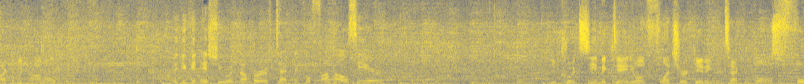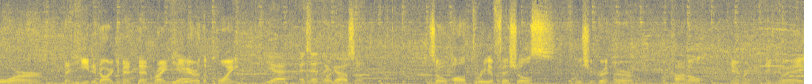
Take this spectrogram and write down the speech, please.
Michael McConnell. you can issue a number of technical fouls here. You could see McDaniel and Fletcher getting the technicals for the heated argument. Then right Yeah. here, the point. Yeah, and then the go. Cardoso. So all three officials, Alicia Grintner, McConnell, Cameron Inoue,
